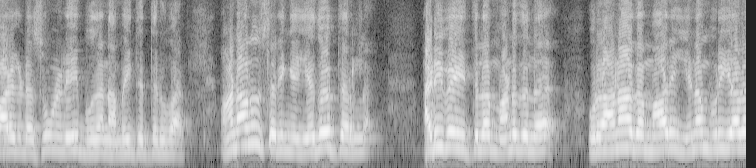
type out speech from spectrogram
வாழ்கின்ற சூழ்நிலையை புதன் அமைத்து தருவார். ஆனாலும் சரிங்க ஏதோ தெரில அடிவயத்தில் மனதில் ஒரு அனாதை மாதிரி இனம் புரியாத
